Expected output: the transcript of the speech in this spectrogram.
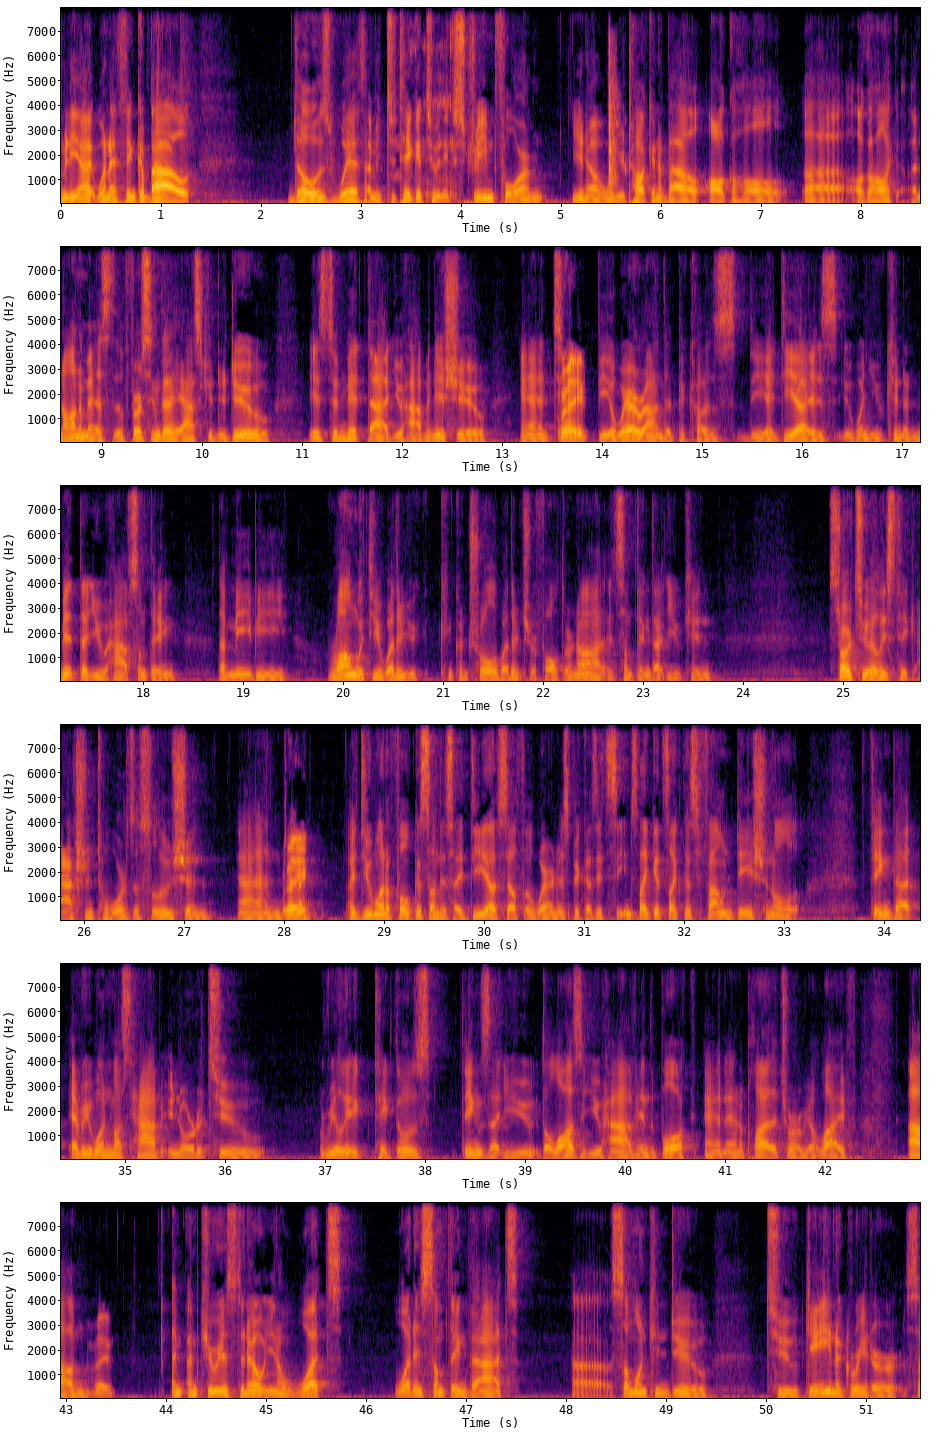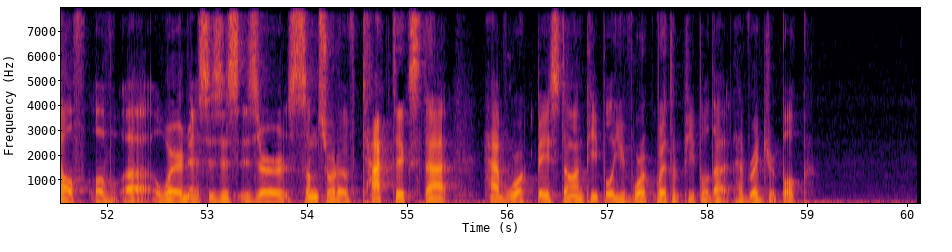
I mean, I, when I think about those with, I mean, to take it to an extreme form, you know, when you're talking about alcohol, uh, alcoholic anonymous, the first thing that they ask you to do is to admit that you have an issue and to Right. be aware around it because the idea is when you can admit that you have something that may be wrong with you, whether you can control whether it's your fault or not, it's something that you can start to at least take action towards a solution. And Right. I, I do want to focus on this idea of self awareness because it seems like it's like this foundational thing that everyone must have in order to really take those things that you, the laws that you have in the book and, and apply that to our real life. Um, Right. I'm, I'm curious to know, you know, what what is something that uh, someone can do to gain a greater self of uh, awareness? Is this is there some sort of tactics that have worked based on people you've worked with or people that have read your book?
